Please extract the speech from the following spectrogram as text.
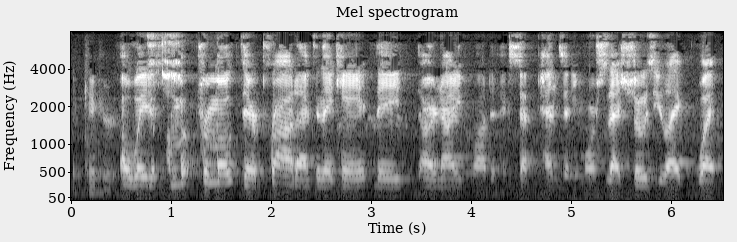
A kicker. a way to prom- promote their product, and they can't. They are not even allowed to accept pens anymore. So that shows you like what,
